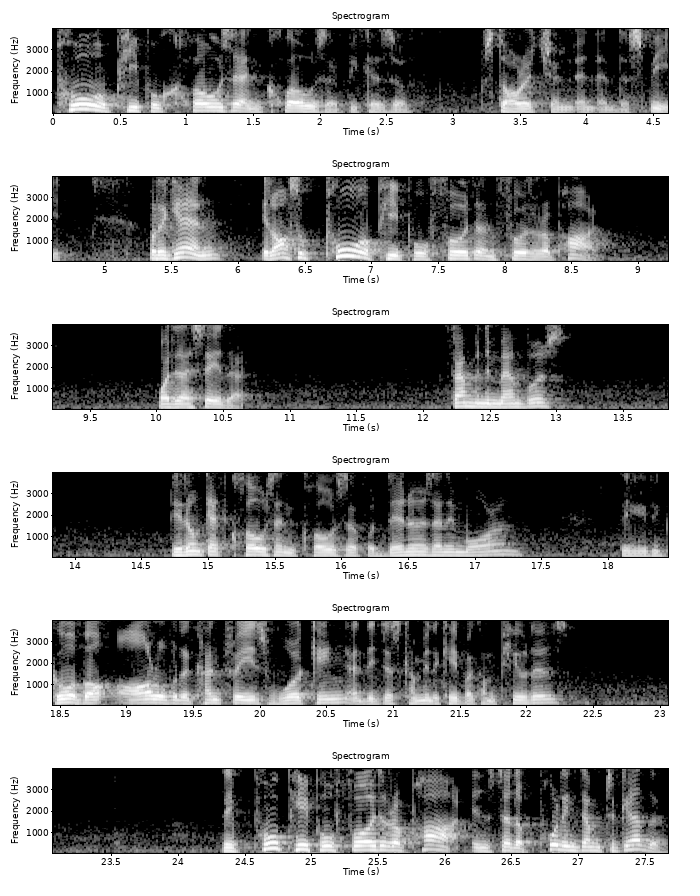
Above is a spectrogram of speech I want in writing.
pull people closer and closer because of storage and, and, and the speed. But again, it also pull people further and further apart. Why did I say that? Family members, they don't get closer and closer for dinners anymore. They, they go about all over the countries working and they just communicate by computers. They pull people further apart instead of pulling them together.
